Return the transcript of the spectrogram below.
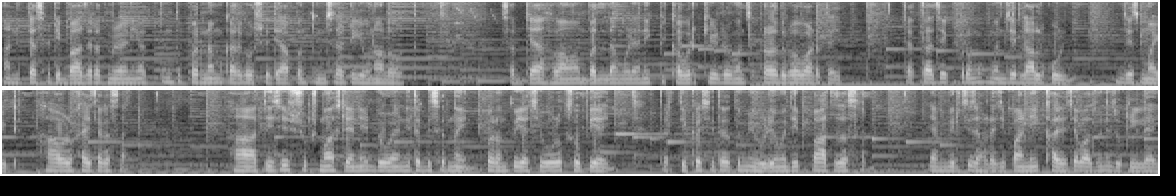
आणि त्यासाठी बाजारात मिळणारी अत्यंत परिणामकारक औषधे आपण तुमच्यासाठी घेऊन आलो आहोत. सध्या हवामान बदलामुळे अनेक पिकावर कीड रोगांचा प्रादुर्भाव वाढत आहेत त्यातलाच एक प्रमुख म्हणजे लाल कोळी म्हणजेच माईट. हा ओळखायचा कसा? हा अतिशय सूक्ष्म असल्याने डोळ्यांनी तर दिसत नाही परंतु याची ओळख सोपी आहे. तर ती कशी तर तुम्ही व्हिडिओमध्ये पाहतच असाल. या मिरची झाडाची पाणी खालच्या बाजूने झुकलेली आहे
